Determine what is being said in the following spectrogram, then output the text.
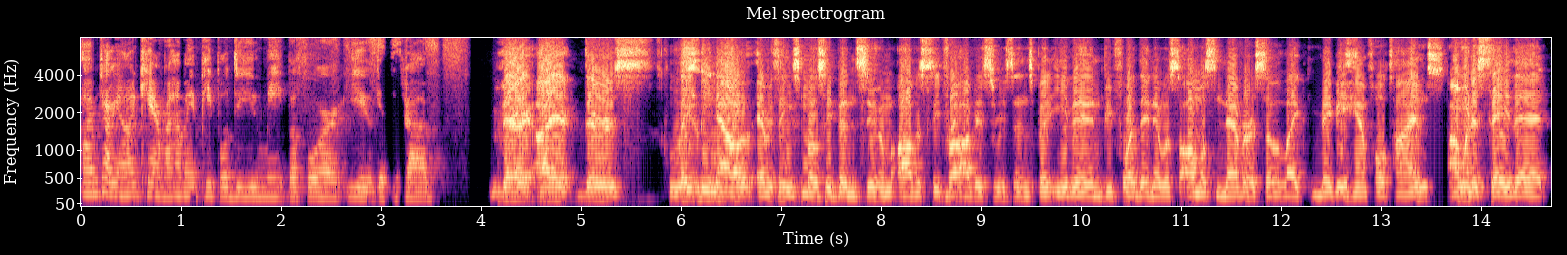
I'm talking on camera. How many people do you meet before you get the job? Very. I there's lately now everything's mostly been Zoom, obviously for obvious reasons. But even before then, it was almost never. So like maybe a handful of times. I want to say that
